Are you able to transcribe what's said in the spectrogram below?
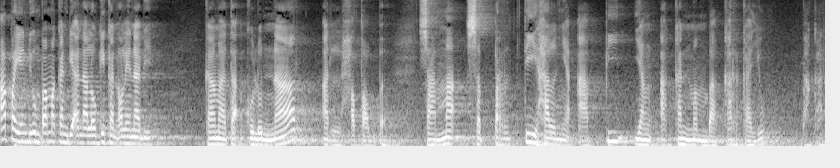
Apa yang diumpamakan dianalogikan oleh Nabi? kama ta'kulun nar al hatab sama seperti halnya api yang akan membakar kayu bakar.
